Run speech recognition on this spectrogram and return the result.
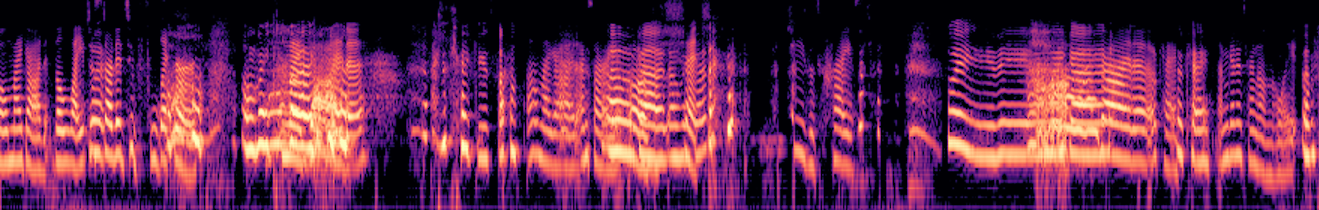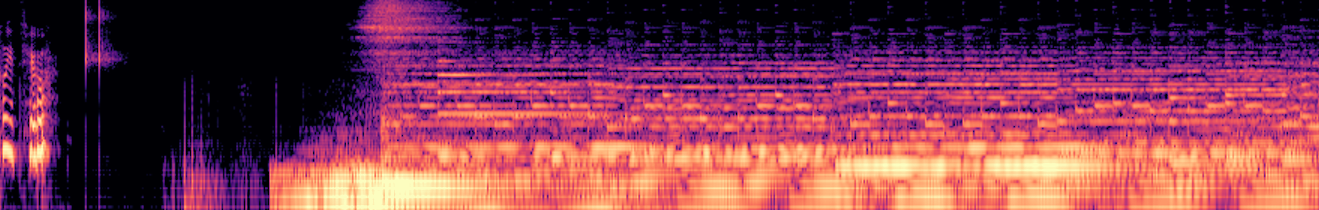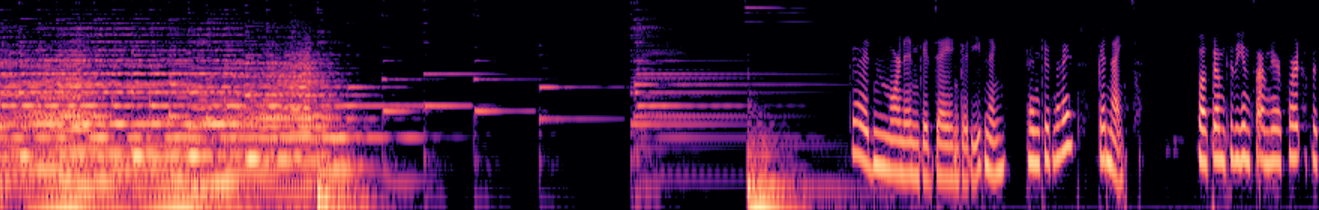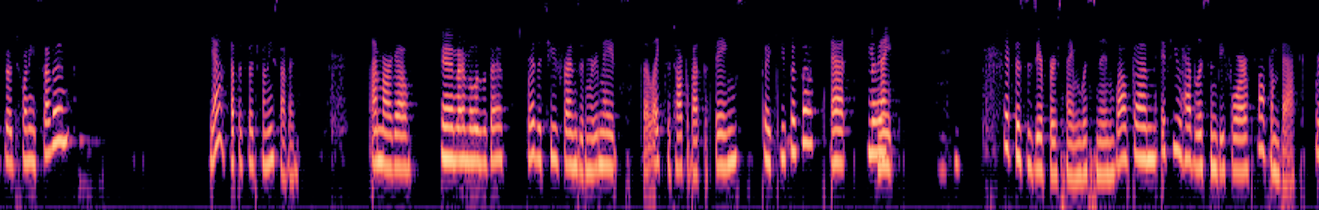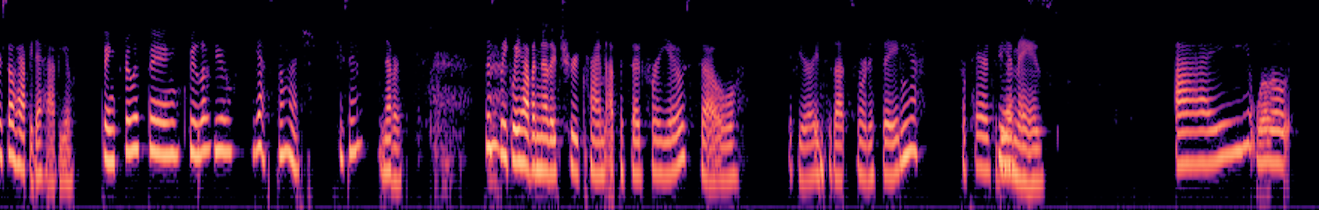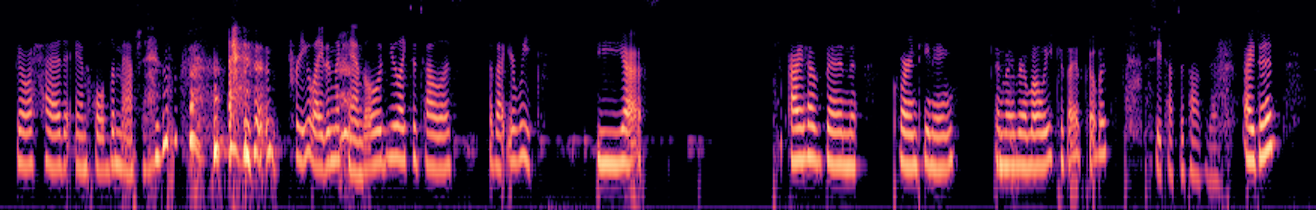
Oh my god, the light just What? started to flicker. Oh my god. oh my god. I just got goosebumps. Oh my god, I'm sorry. Oh, god. Oh shit. my god. Jesus Christ. Wavy. Oh Oh my god. god. Uh, Okay. Okay. I'm gonna turn on the light. Oh, please do. Good morning, good day, and good evening. And good night. Good night. Welcome to the Insomnia Report, episode 27. Yeah, episode 27. I'm Margot. And I'm Elizabeth. We're the two friends and roommates that like to talk about the things They keep us up. at Night. night. if this is your first time listening, welcome. If you have listened before, welcome back. We're so happy to have you. Thanks for listening. We love you. Yes, so much. Too soon? Never. This week we have another true crime episode for you, so if you're into that sort of thing, prepare to be Yes. amazed. I will go ahead and hold the matches and pre lighten the candle. Would you like to tell us about your week? Yes. I have been quarantining in my Mhm. room all week because I have COVID. She tested positive. I did.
